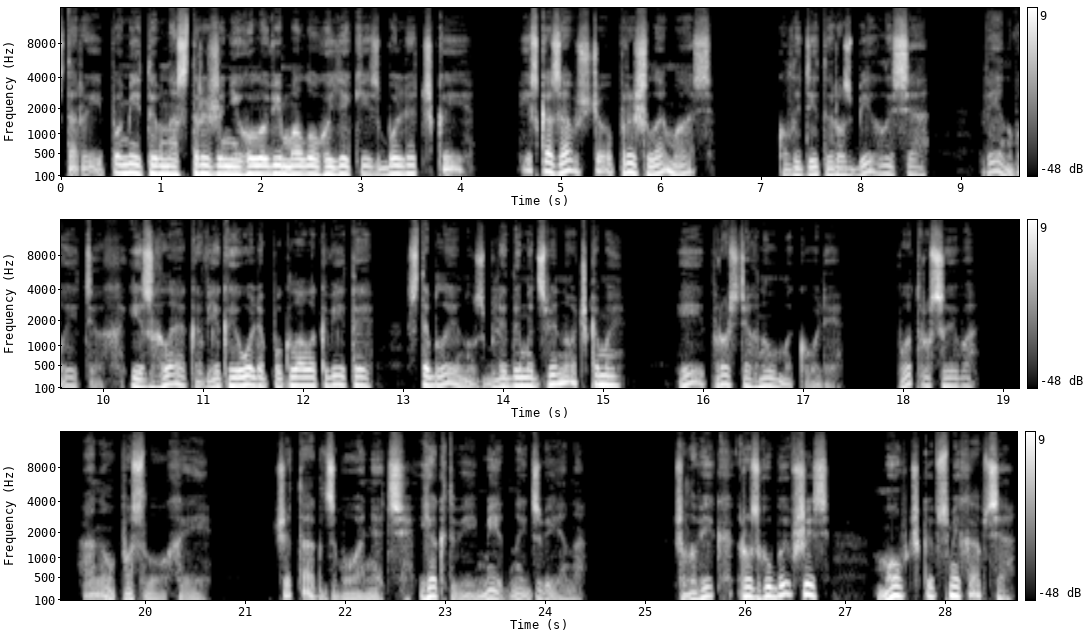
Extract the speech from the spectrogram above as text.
Старий помітив на стриженій голові малого якісь болячки і сказав, що прийшле мась. Коли діти розбіглися, він витяг із глека, в який Оля поклала квіти, стеблину з блідими дзвіночками і простягнув Миколі. Потрусива. Ану, послухай, чи так дзвонять, як твій мідний дзвін? Чоловік, розгубившись, мовчки всміхався.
